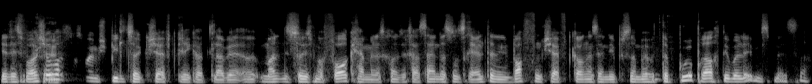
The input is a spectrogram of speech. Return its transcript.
Ja, das war schon was, was man im Spielzeuggeschäft gekriegt hat, glaube ich. Äh, man, so ist mir vorgekommen. Das kann sich auch sein, dass unsere Eltern in Waffengeschäft gegangen sind. Ich habe der Bur braucht Überlebensmesser.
